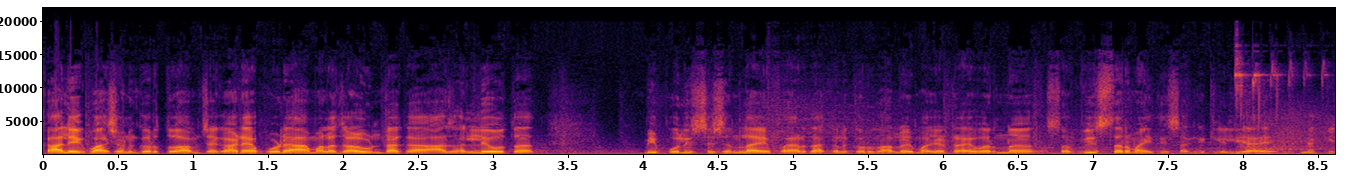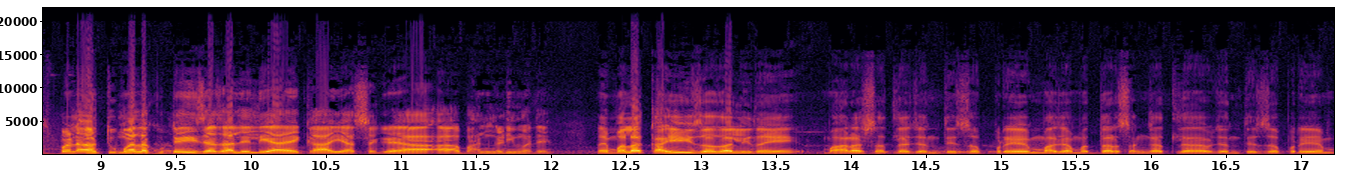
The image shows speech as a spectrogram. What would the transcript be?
काल एक भाषण करतो आमच्या गाड्या फोड्या आम्हाला जाळून टाका आज हल्ले होतात. मी पोलीस स्टेशनला एफ आय आर दाखल करून आलो आहे माझ्या ड्रायव्हरनं सविस्तर माहिती सांगितलेली आहे. नक्कीच पण तुम्हाला कुठे इजा झालेली आहे का या सगळ्या भानगडीमध्ये? नाही मला काही इजा झाली नाही. महाराष्ट्रातल्या जनतेचं प्रेम माझ्या मतदारसंघातल्या जनतेचं प्रेम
